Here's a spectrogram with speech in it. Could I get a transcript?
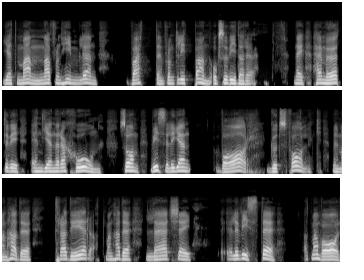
gett manna från himlen, vatten från klippan och så vidare. Nej, här möter vi en generation som visserligen var Guds folk, men man hade traderat, man hade lärt sig eller visste att man var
